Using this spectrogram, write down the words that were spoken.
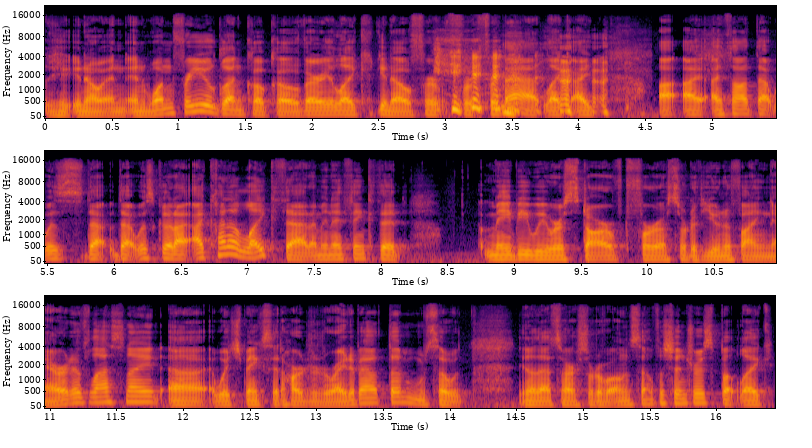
you know, and, and one for you, Glenn Coco. Very like you know for, for, for that. like I, I I thought that was that that was good. I, I kind of like that. I mean, I think that maybe we were starved for a sort of unifying narrative last night, uh, which makes it harder to write about them. So, you know, that's our sort of own selfish interest. But like,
